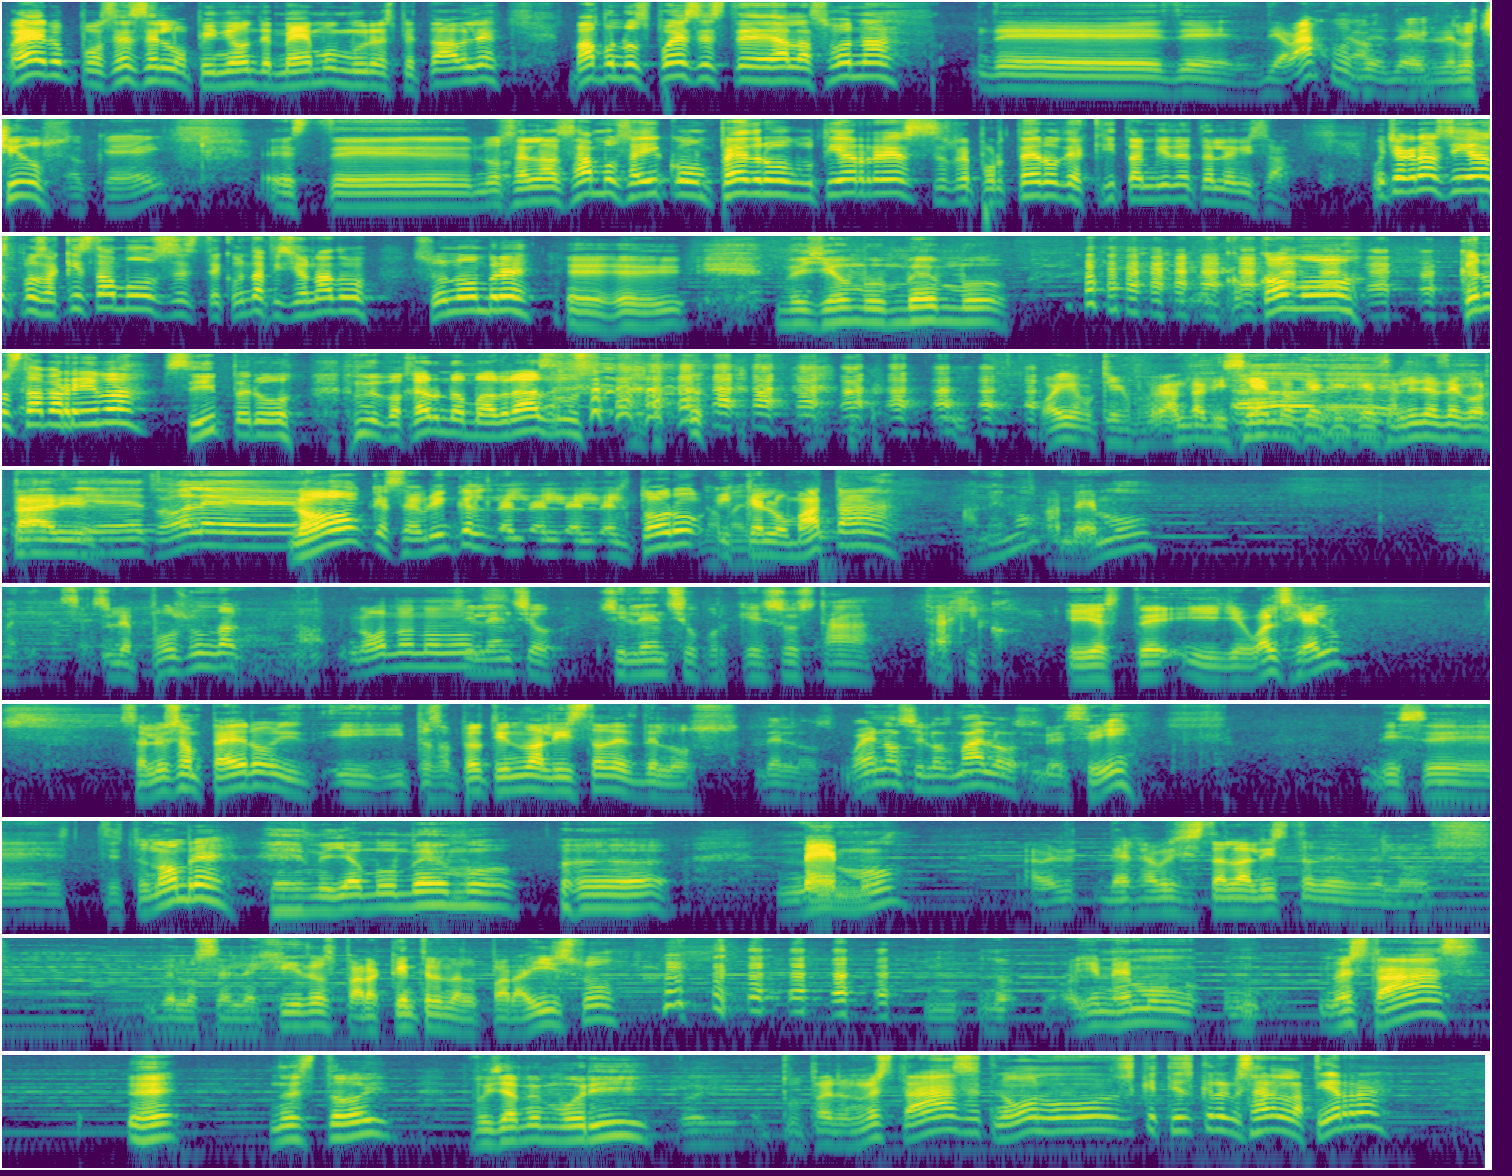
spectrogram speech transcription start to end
Bueno, pues esa es la opinión de Memo, muy respetable. Vámonos pues este, a la zona de, de- de abajo, de, de- Ok. de los chidos. ok. Este, nos enlazamos ahí con Pedro Gutiérrez, reportero de aquí también de Televisa. Muchas gracias, pues aquí estamos este, con un aficionado. ¿Su nombre? Me llamo Memo. ¿Cómo? ¿Que no estaba arriba? Sí, pero me bajaron a madrazos. Oye, que anda diciendo que, que, que Salinas de Así Gortari. es, ole. No, que se brinca el, el- el- el toro No y que lo mata. ¿A Memo? A Memo. No me digas eso. Le puso una... No, no, no, no. Silencio, silencio, porque eso está trágico. Y este, y llegó al cielo. Salió San Pedro y, y- y, pues San Pedro tiene una lista de, de los. De los buenos y los malos. de- sí. Dice, este, ¿tu nombre? "Eh, me llamo Memo. Memo. A ver, deja ver si está la lista de, de los de los elegidos para que entren al paraíso. Oye, Memo, ¿no, estás? ¿Eh? ¿No estoy? Pues ya me morí. Pero no estás. No, no, no, es que tienes que regresar a la tierra.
